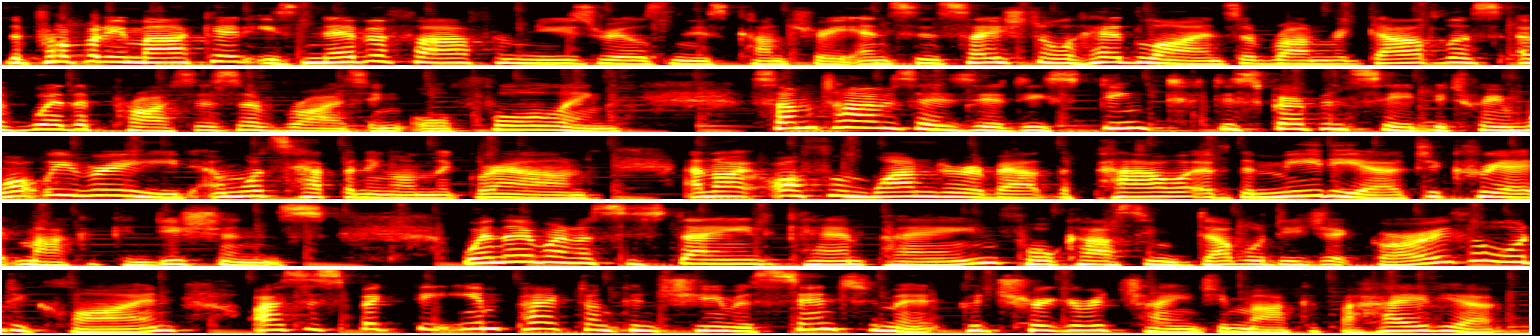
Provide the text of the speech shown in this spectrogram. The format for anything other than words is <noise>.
The property market is never far from newsreels in this country, and sensational headlines are run regardless of whether prices are rising or falling. Sometimes there's a distinct discrepancy between what we read and what's happening on the ground, and I often wonder about the power of the media to create market conditions. When they run a sustained campaign forecasting double digit growth or decline, I suspect the impact on consumer sentiment could trigger a change in market behaviour.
